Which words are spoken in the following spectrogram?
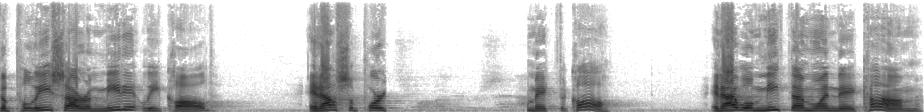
The police are immediately called, and I'll support make the call. And I will meet them when they come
